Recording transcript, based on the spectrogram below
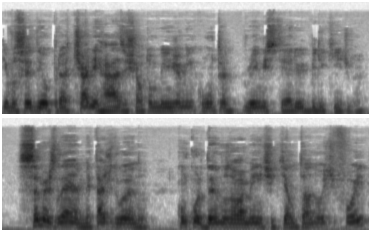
E você deu para Charlie Haas e Shelton Benjamin contra Rey Mysterio e Billy Kidman. SummerSlam, metade do ano. Concordamos novamente que a luta da noite foi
